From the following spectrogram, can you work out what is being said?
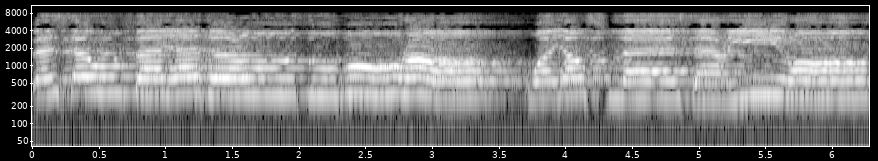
فسوف يدعو ثبورا ويصلى سعيرا.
